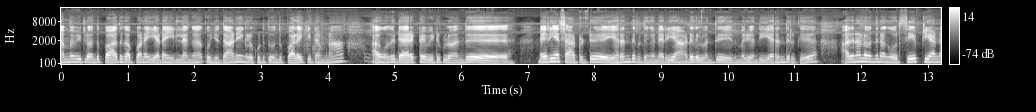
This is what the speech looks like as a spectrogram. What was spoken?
நம்ம வீட்டில் வந்து பாதுகாப்பான இடம் இல்லைங்க. கொஞ்சம் தானியங்களை கொடுத்து வந்து பழக்கிட்டோம்னா அவங்க வந்து டைரெக்டாக வீட்டுக்குள்ளே வந்து நிறைய சாப்பிட்டுட்டு இறந்துருதுங்க. நிறைய ஆடுகள் வந்து இது மாதிரி வந்து இறந்துருக்கு. அதனால் வந்து நாங்கள் ஒரு சேஃப்டியான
